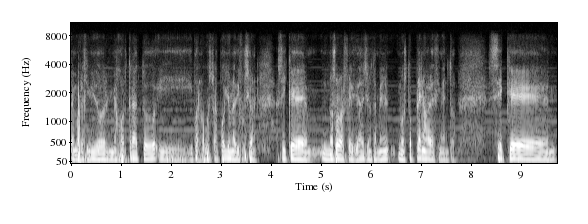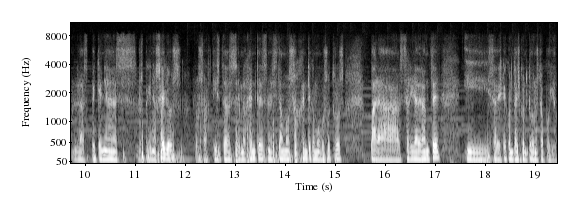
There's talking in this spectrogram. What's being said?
hemos recibido el mejor trato y, y, bueno, vuestro apoyo en la difusión. Así que no solo las felicidades, sino también nuestro pleno agradecimiento. Sé que las pequeñas, los pequeños sellos, los artistas emergentes, necesitamos gente como vosotros para salir adelante y sabéis que contáis con todo nuestro apoyo.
